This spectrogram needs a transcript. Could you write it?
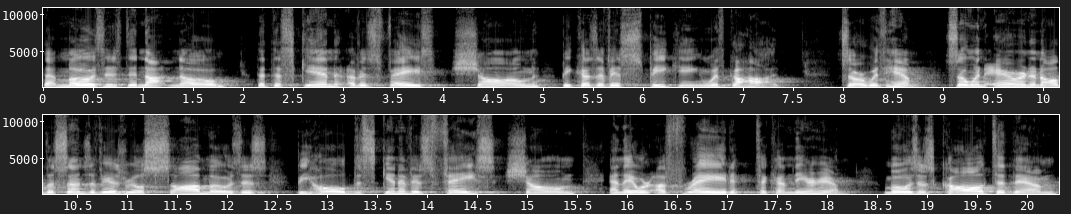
that Moses did not know that the skin of his face shone because of his speaking with God. So, with him. So, when Aaron and all the sons of Israel saw Moses, behold, the skin of his face shone, and they were afraid to come near him. Moses called to them,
